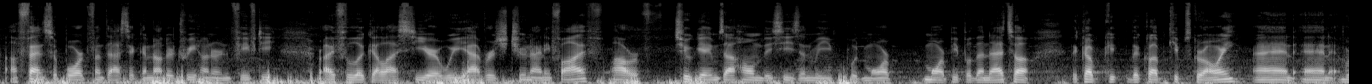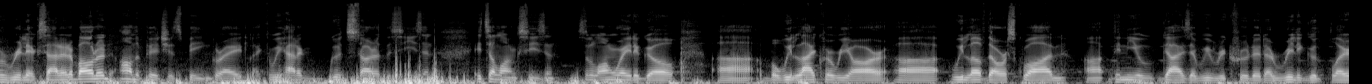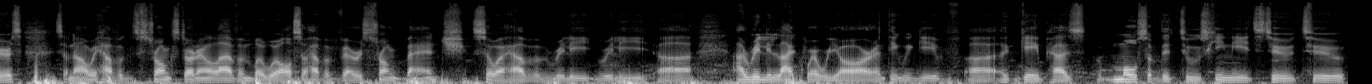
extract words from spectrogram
Uh, fan support, fantastic. Another 350. Right? If you look at last year, we averaged 295. Our two games at home this season, we put more more people than that. So the club the club keeps growing, and and we're really excited about it. On the pitch, it's been great. Like we had a good start of the season. It's a long season. It's a long way to go, uh, but we like where we are. Uh, we loved our squad. Uh, the new guys that we recruited are really good players. So now we have a strong starting 11, but we also have a very strong bench. So I have a really, really, uh, I really like where we are. I think we give uh, Gabe has most of the tools he needs to to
